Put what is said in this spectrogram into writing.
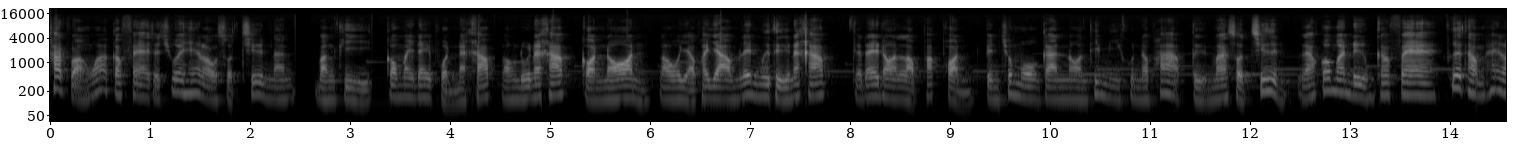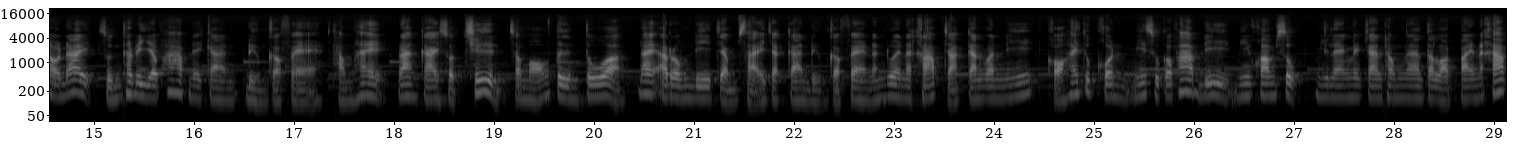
คาดหวังว่ากาแฟจะช่วยให้เราสดชื่นนั้น บางทีก็ไม่ได้ผลนะครับ ลองดูนะครับ ก่อนนอนเราอย่าพยายามเล่นมือถือนะครับ จะได้นอนหลับพักผ่อน เป็นชั่วโมงการนอนที่มีคุณภาพตื่นมาสดชื่น แล้วก็มาดื่มกาแฟ เพื่อทำให้เราได้สุนทรียภาพในการดื่มกาแฟทำให้ร่างกายสดชื่น สมองตื่นตัว ได้อารมณ์ดีแจ่มใสจากการดื่มกาแฟนั้นด้วยนะครับ จากกันวันนี้ขอให้ทุกคนมีสุขภาพดี มีความสุข มีแรงในการทำงานตลอดไปนะครับ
